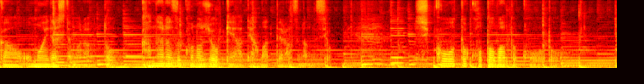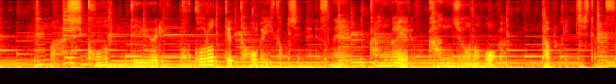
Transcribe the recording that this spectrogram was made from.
間を思い出してもらうと必ずこの条件当てはまってるはずなんですよ。思考と言葉と行動。まあ思考っていうより心って言った方がいいかもしれないですね。考えよりも感情の方が多分一致してます。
